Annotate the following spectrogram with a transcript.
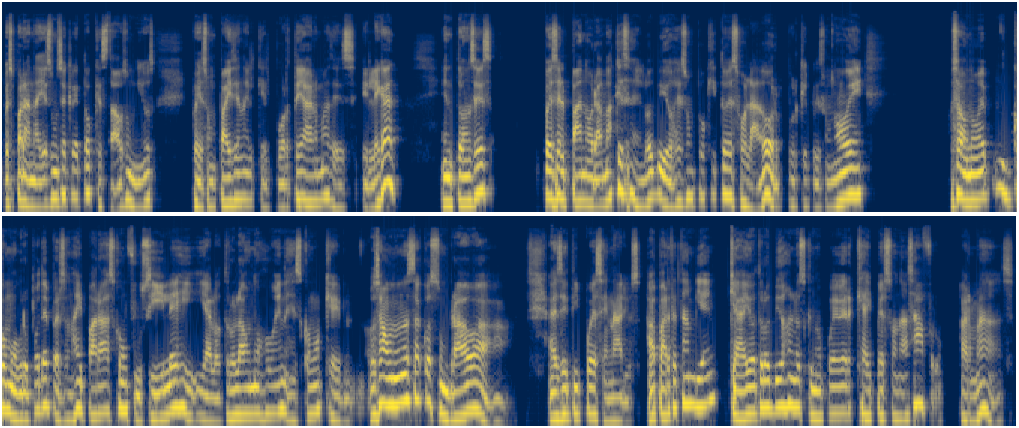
pues para nadie es un secreto que Estados Unidos pues es un país en el que el porte de armas es ilegal. Entonces, pues el panorama que se ve en los videos es un poquito desolador, porque pues uno ve, o sea, uno ve como grupos de personas ahí paradas con fusiles y, al otro lado unos jóvenes, es como que, o sea, uno no está acostumbrado a, a ese tipo de escenarios. Aparte también que hay otros videos en los que uno puede ver que hay personas afro armadas.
